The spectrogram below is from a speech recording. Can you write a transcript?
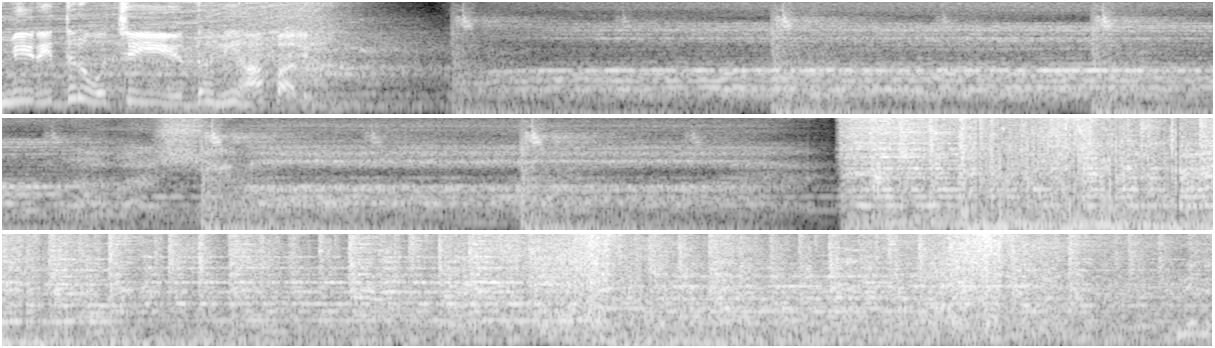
మీరిద్దరూ వచ్చి ఈ యుద్ధాన్ని ఆపాలి. నేను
